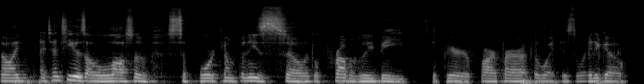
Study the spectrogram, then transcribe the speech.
So I, I tend to use a lot of support companies, so it'll probably be superior firepower the way is the way to go.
